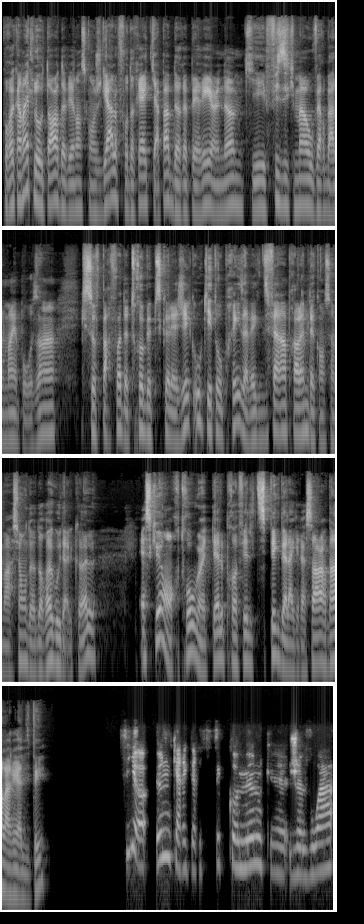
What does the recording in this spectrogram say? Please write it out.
Pour reconnaître l'auteur de violence conjugale, il faudrait être capable de repérer un homme qui est physiquement ou verbalement imposant, qui souffre parfois de troubles psychologiques ou qui est aux prises avec différents problèmes de consommation de drogue ou d'alcool. Est-ce qu'on retrouve un tel profil typique de l'agresseur dans la réalité? S'il y a une caractéristique commune que je vois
